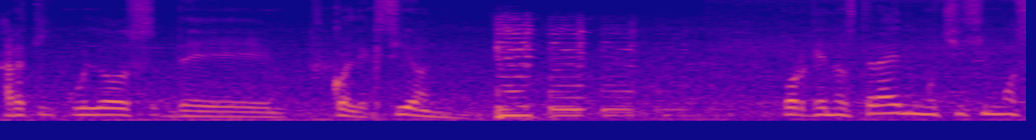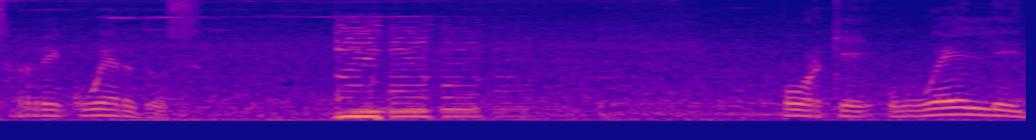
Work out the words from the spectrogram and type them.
artículos de colección, porque nos traen muchísimos recuerdos, porque huelen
